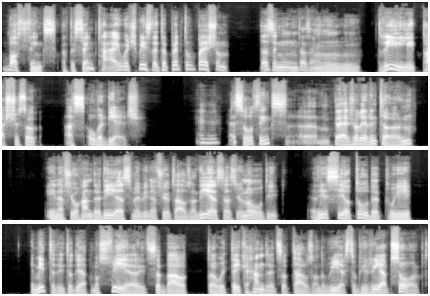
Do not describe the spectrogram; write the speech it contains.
Both things at the same time, which means that the perturbation doesn't doesn't really push us, us over the edge. Hmm And so things um, gradually return in a few hundred years, maybe in a few thousand years. As you know, the this CO2 that we emitted into the atmosphere, it's about, uh, will take hundreds of thousands of years to be reabsorbed,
